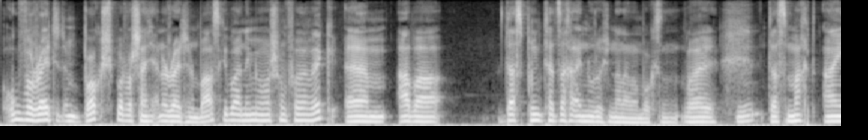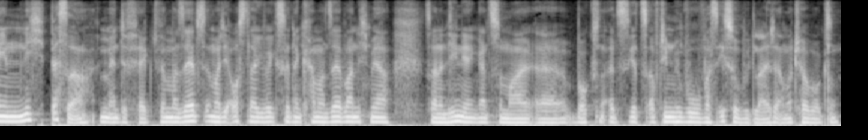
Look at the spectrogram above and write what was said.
overrated im Boxsport, wahrscheinlich underrated im Basketball, nehmen wir mal schon vorher weg. Ähm, aber das bringt Tatsache einen nur durcheinander beim Boxen, weil Mhm. das macht einen nicht besser im Endeffekt. Wenn man selbst immer die Auslage wechselt, dann kann man selber nicht mehr seine Linien ganz normal äh, boxen, als jetzt auf dem Niveau, was ich so begleite, Amateurboxen.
